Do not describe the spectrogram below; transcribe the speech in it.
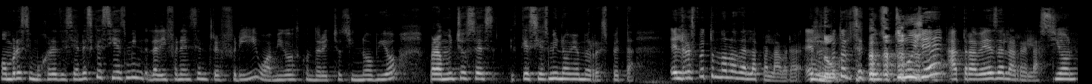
hombres y mujeres decían, es que si es mi, la diferencia entre free o amigos con derechos y novio, para muchos es que si es mi novio me respeta. El respeto no lo da la palabra, el No. respeto se construye a través de la relación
